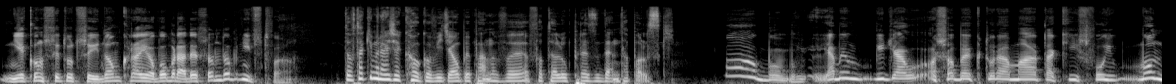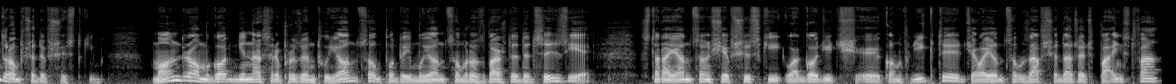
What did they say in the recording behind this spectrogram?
niekonstytucyjną Krajową Radę Sądownictwa. To w takim razie kogo widziałby pan w fotelu prezydenta Polski? O, bo ja bym widział osobę, która ma taki swój mądrą przede wszystkim. Mądrą, godnie nas reprezentującą, podejmującą rozważne decyzje, starającą się wszystkich łagodzić e, konflikty, działającą zawsze na rzecz państwa,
